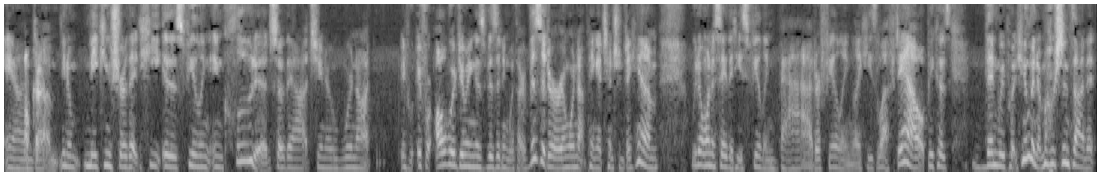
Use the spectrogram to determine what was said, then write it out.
And, um, you know, making sure that he is feeling included so that, you know, we're not, if, if we're, all we're doing is visiting with our visitor and we're not paying attention to him, we don't want to say that he's feeling bad or feeling like he's left out because then we put human emotions on it.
